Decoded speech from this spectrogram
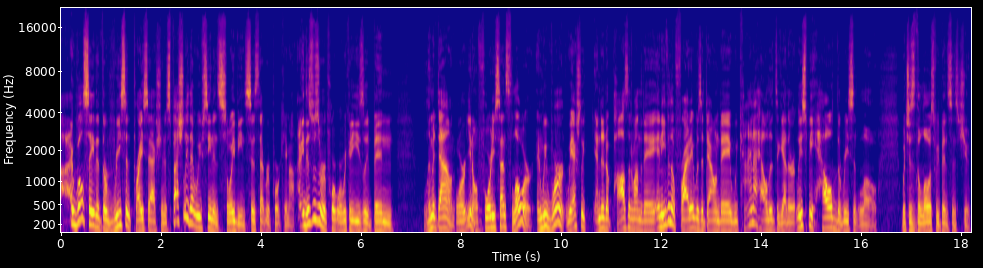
I will say that the recent price action, especially that we've seen in soybeans since that report came out, I mean, this was a report where we could have easily been limit down or, you know, 40 cents lower. And we weren't. We actually ended up positive on the day. And even though Friday was a down day, we kind of held it together. At least we held the recent low, which is the lowest we've been since June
